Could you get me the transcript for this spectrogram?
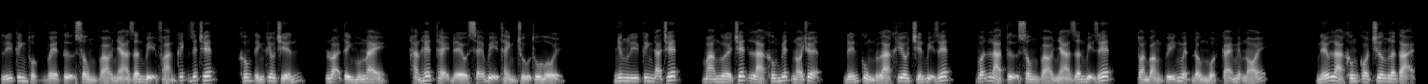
lý kinh thuộc về tự xông vào nhà dân bị phản kích giết chết, không tính khiêu chiến, loại tình huống này, hắn hết thể đều sẽ bị thành chủ thu hồi. Nhưng lý kinh đã chết, mà người chết là không biết nói chuyện, đến cùng là khiêu chiến bị giết, vẫn là tự xông vào nhà dân bị giết, toàn bằng quý nguyệt đồng một cái miệng nói nếu là không có trương lân tại,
